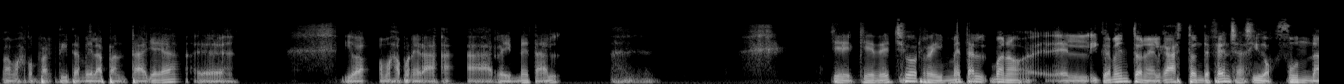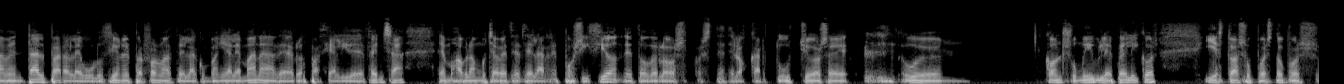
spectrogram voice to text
vamos a compartir también la pantalla. Eh, y vamos a poner a, a Metal. que, que de hecho Rheinmetall, bueno, el incremento en el gasto en defensa ha sido fundamental para la evolución y el performance de la compañía alemana de aeroespacial y de defensa. Hemos hablado muchas veces de la reposición de todos los, pues desde los cartuchos, eh, um, consumibles bélicos, y esto ha supuesto pues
